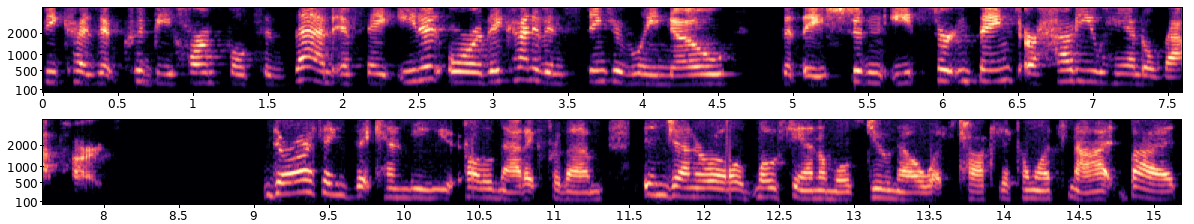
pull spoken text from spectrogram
because it could be harmful to them if they eat it or they kind of instinctively know that they shouldn't eat certain things or how do you handle that part there are things that can be problematic for them. In general, most animals do know what's toxic and what's not, but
